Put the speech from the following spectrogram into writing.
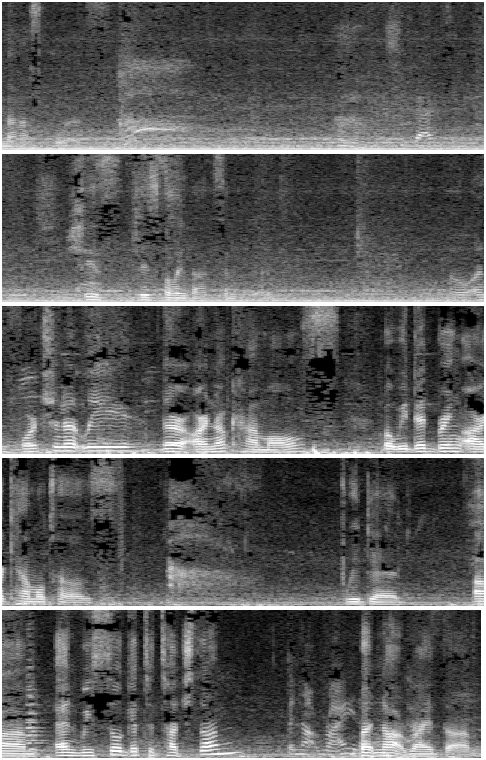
maskless. She vaccinated. She's she's fully vaccinated. So unfortunately, there are no camels, but we did bring our camel toes. We did. Um, and we still get to touch them, But not right. but not ride them.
